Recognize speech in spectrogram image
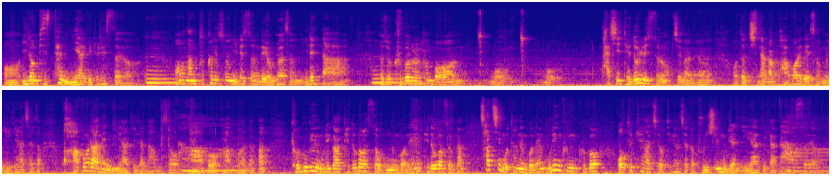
어, 이런 비슷한 이야기를 했어요. 음. 어, 난 북한에서는 이랬었는데 여기 와서는 이랬다. 그래서 음. 그거를 한번 뭐, 뭐, 다시 되돌릴 수는 없지만은 어떤 지나간 과거에 대해서 한번 얘기하자 해서 과거라는 이야기가 나오면서 아. 과거, 과거 하다가 결국엔 우리가 되돌아갈 수 없는 거네. 되돌아갈 수 없으니까 찾지 못하는 거네. 우린 그럼 그거 어떻게 하지, 어떻게 하지 하다 분실물이라는 이야기가 나왔어요. 아,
